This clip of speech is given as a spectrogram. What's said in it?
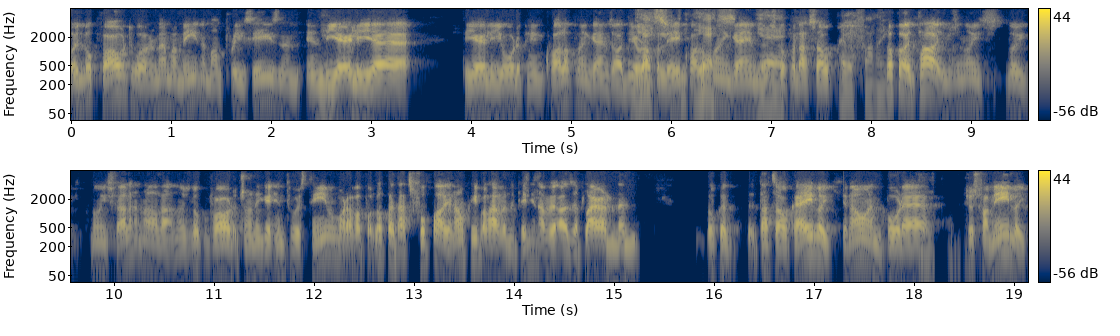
I look forward to. it. I remember meeting him on pre-season and in the early uh, the early European qualifying games or the Europa League qualifying yes, games yeah. and stuff like that. So They were funny. Look, I thought he was a nice, like, nice fella and all that, and I was looking forward to trying to get into his team and whatever. But look, that's football, you know. People have an opinion of it as a player, and then look, at that's okay, like you know. And but uh, just for me, like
